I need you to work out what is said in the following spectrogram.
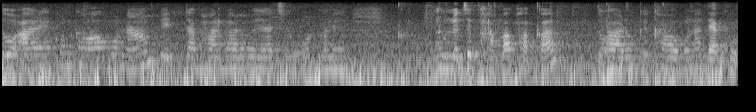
তো আর এখন খাওয়াবো না, পেটটা ভার ভার হয়ে আছে ওর মানে মনে হচ্ছে ফাঁপা ফাঁপা। তো আর ওকে খাওয়াবো না, দেখো।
